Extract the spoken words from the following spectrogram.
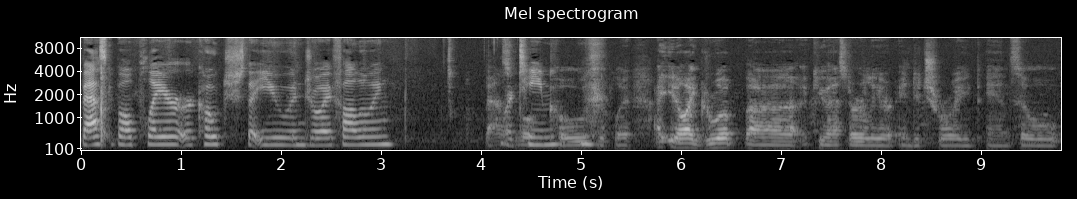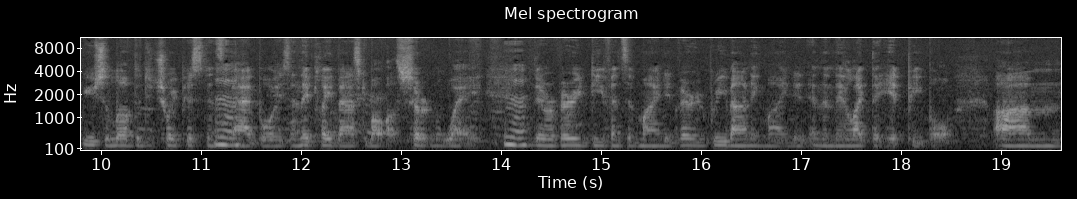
basketball player or coach that you enjoy following? Basketball team. coach or player. I, you know, I grew up. Uh, like you asked earlier in Detroit, and so used to love the Detroit Pistons, Mhm. bad boys, and they played basketball a certain way. Mhm. They were very defensive minded, very rebounding minded, and then they liked to hit people. Um,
